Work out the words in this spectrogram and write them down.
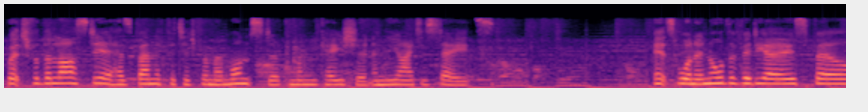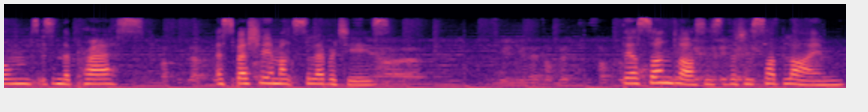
which for the last year has benefited from a monster communication in the United States. It's worn in all the videos, films, it's in the press, especially amongst celebrities. They are sunglasses that are sublime,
